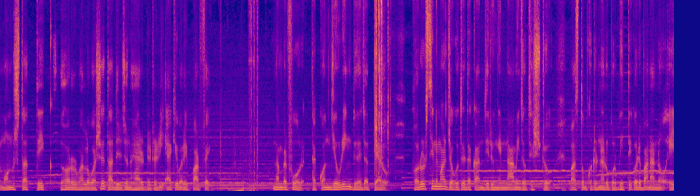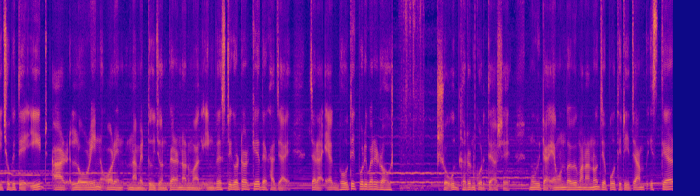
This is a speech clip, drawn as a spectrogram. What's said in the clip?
মনস্তাত্ত্বিক হরর ভালোবাসে, তাদের জন্য হ্যারোডেটরি একেবারেই perfect number four the conjuring দুই হাজার তেরো। হরর সিনেমার জগতে দ্য কনজিউরিংয়ের নামই যথেষ্ট। বাস্তব ঘটনার উপর ভিত্তি করে বানানো এই ছবিতে ইড আর লরেন অরেন নামের দুইজন প্যারানর্মাল ইনভেস্টিগেটরকে দেখা যায়, যারা এক ভৌতিক পরিবারের রহস্য উদ্ঘাটন করতে আসে। মুভিটা এমনভাবে বানানো যে প্রতিটি জাম্প স্কেয়ার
